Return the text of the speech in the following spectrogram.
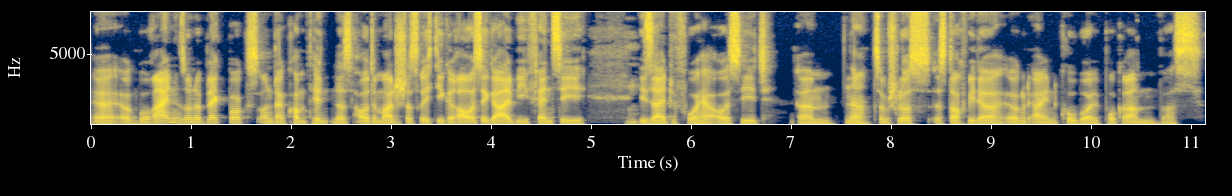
äh, irgendwo rein in so eine Blackbox und dann kommt hinten das automatisch das Richtige raus, egal wie fancy mhm. die Seite vorher aussieht. Ähm, ne, zum Schluss ist doch wieder irgendein COBOL-Programm, was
